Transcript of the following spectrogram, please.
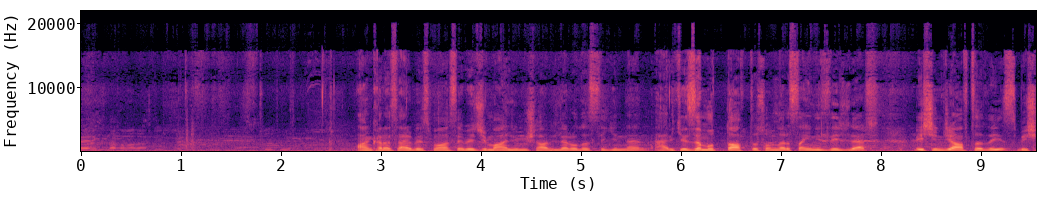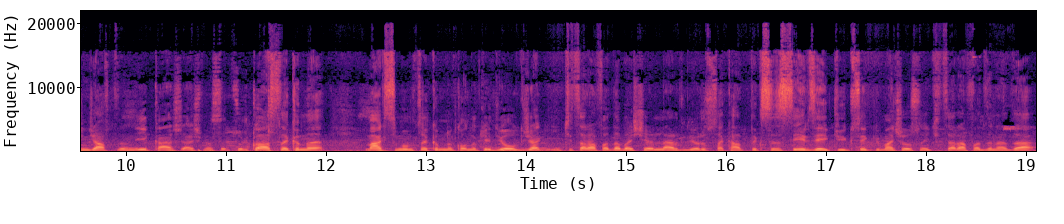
her iki takıma da. Ankara Serbest Muhasebeci Mali Müşavirler Odası Ligi'nden herkese mutlu hafta sonları sayın izleyiciler. 5. haftadayız. 5. haftanın ilk karşılaşması Turkuaz takımı maksimum takımını konuk ediyor olacak. İki tarafa da başarılar diliyoruz. Sakatlıksız, seyir zevki yüksek bir maç olsun. İki taraf adına da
